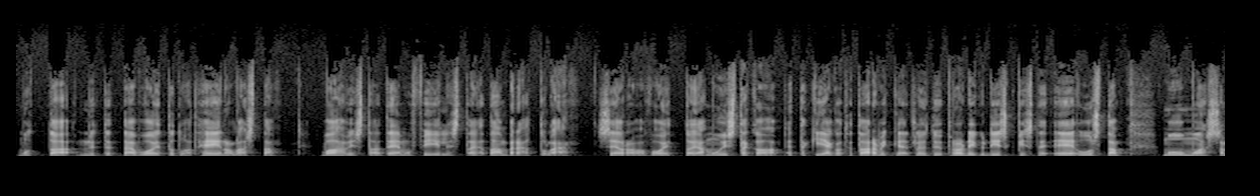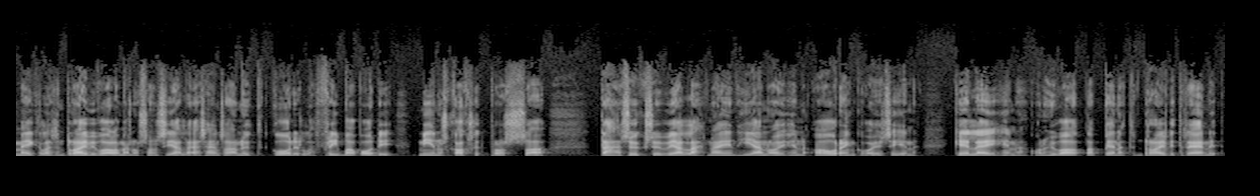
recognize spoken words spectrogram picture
mutta nyt tämä voitto tuot Heinolasta vahvistaa Teemu fiilistä ja Tampereelta tulee seuraava voitto. Ja muistakaa, että kiekot ja tarvikkeet löytyy prodigudisc.eusta. Muun muassa meikäläisen drive-valmennus on siellä ja sen saa nyt koodilla FRIBAPODI miinus 20 prossaa. Tähän syksyyn vielä näihin hienoihin aurinkoisiin keleihin on hyvä ottaa pienet drive-treenit.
